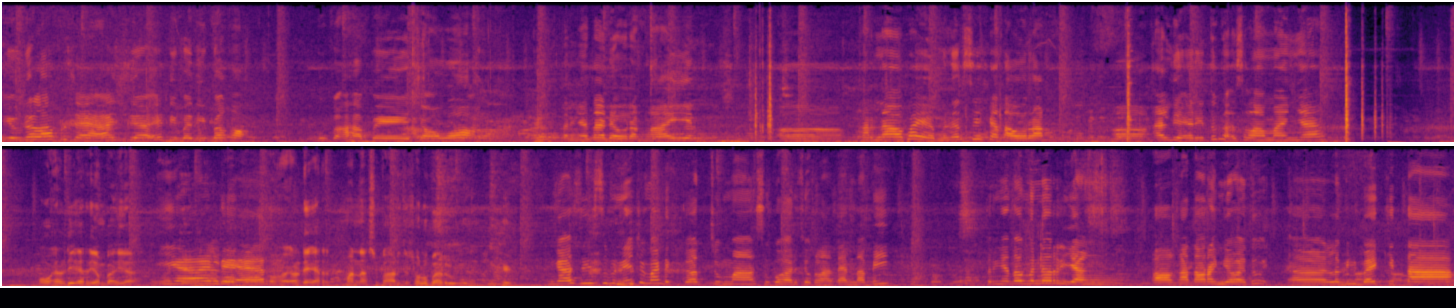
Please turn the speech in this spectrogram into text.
ya udahlah percaya aja. Eh tiba-tiba kok buka HP cowok eh ternyata ada orang lain. Eh, karena apa ya? Bener sih kata orang eh, LDR itu nggak selamanya. Oh LDR ya mbak ya? Iya LDR oh LDR mana? Sukoharjo Solo Baru? Enggak sih, sebenarnya cuma deket, cuma Sukoharjo Klaten, tapi ternyata bener yang uh, kata orang Jawa itu uh, lebih baik kita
